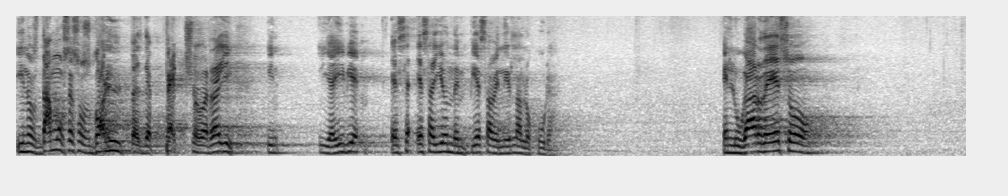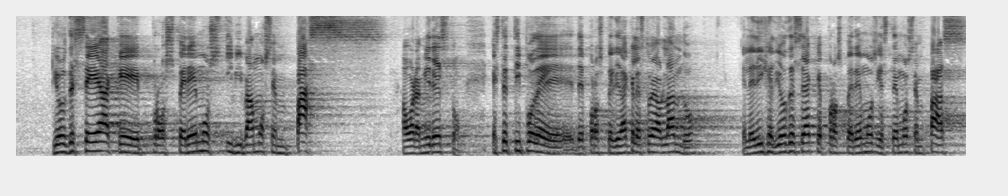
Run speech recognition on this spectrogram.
y nos damos esos golpes de pecho, ¿verdad? Y, y, ahí viene, es, es ahí donde empieza a venir la locura. En lugar de eso, Dios desea que prosperemos y vivamos en paz. Ahora mire esto, este tipo de, prosperidad que le estoy hablando, que le dije, Dios desea que prosperemos y estemos en paz,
